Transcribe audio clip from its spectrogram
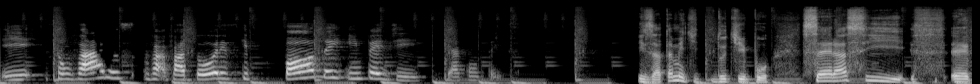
E são vários fatores que podem impedir que aconteça. Exatamente, do tipo, será se. É,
